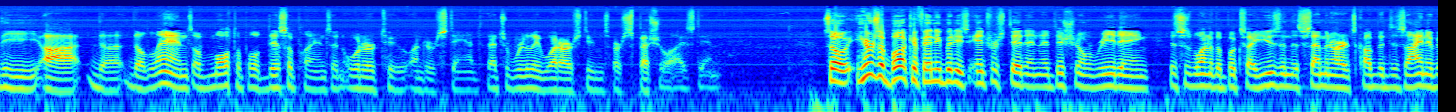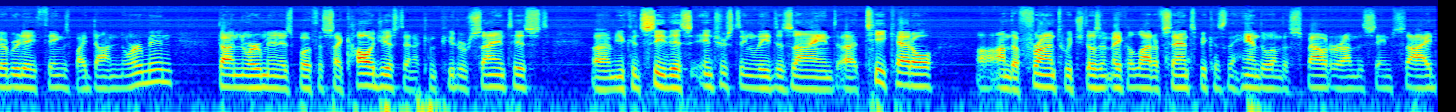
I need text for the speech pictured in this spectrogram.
the, uh, the, the lens of multiple disciplines in order to understand. That's really what our students are specialized in. So here's a book if anybody's interested in additional reading. This is one of the books I use in this seminar. It's called The Design of Everyday Things by Don Norman. Don Norman is both a psychologist and a computer scientist. Um, you can see this interestingly designed uh, tea kettle uh, on the front, which doesn't make a lot of sense because the handle and the spout are on the same side.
